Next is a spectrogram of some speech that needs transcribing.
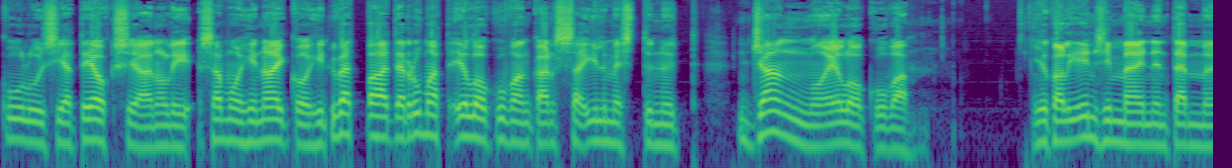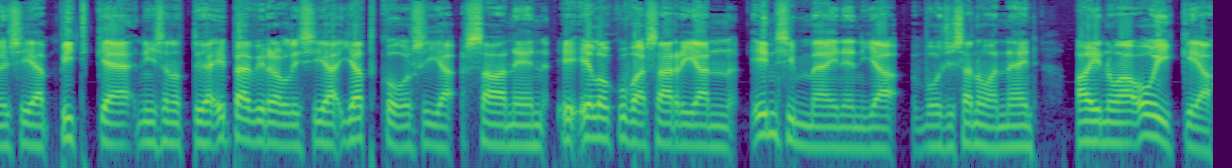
kuuluisia teoksiaan oli samoihin aikoihin. Hyvät pahat ja rumat elokuvan kanssa ilmestynyt Django-elokuva, joka oli ensimmäinen tämmöisiä pitkää niin sanottuja epävirallisia jatkoosia saaneen e- elokuvasarjan ensimmäinen ja voisi sanoa näin ainoa oikea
